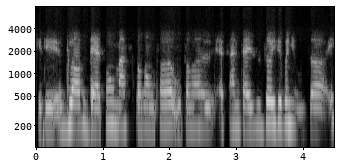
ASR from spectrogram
के अरे ग्लोभ्स दिएको छौँ मास्क लगाउँछ उसँग सेनिटाइजर जहिले पनि हुन्छ है।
